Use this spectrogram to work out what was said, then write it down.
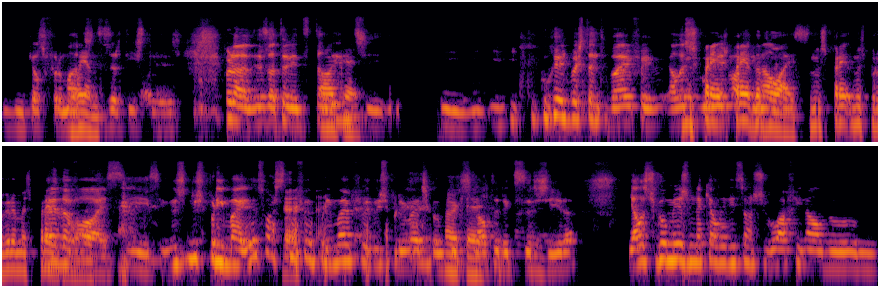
de aqueles formatos dos artistas, pronto, exatamente, talentos okay. e, e, e, e correu bastante bem. Foi, ela nos chegou pré, mesmo pré final, Voice, nos, pré, nos programas pré, pré da Voice, sim, sim, nos, nos, primeiros, eu acho que não foi o primeiro, foi dos primeiros concursos okay. na altura que surgiram. E ela chegou mesmo naquela edição, chegou à final do,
